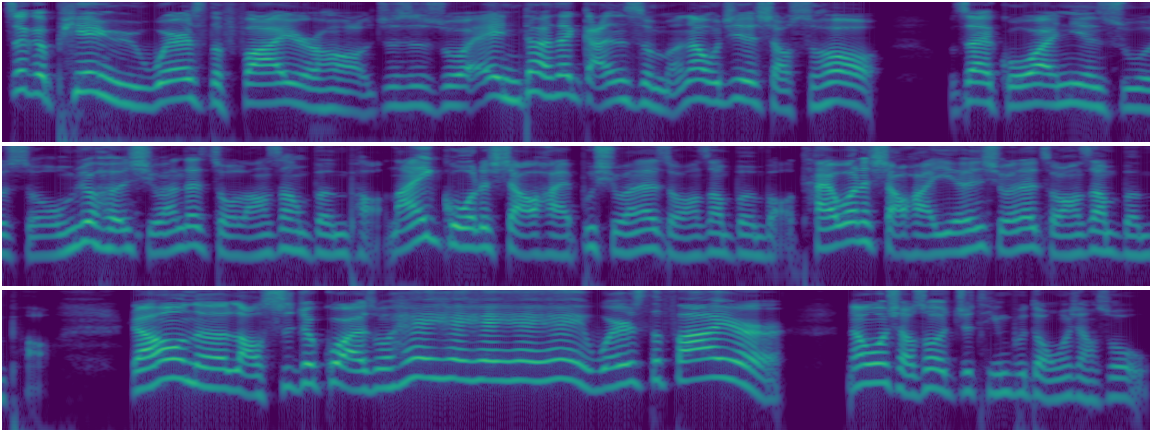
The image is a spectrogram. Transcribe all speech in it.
这个片语 Where's the fire 哈，就是说，哎，你到底在赶什么？那我记得小时候我在国外念书的时候，我们就很喜欢在走廊上奔跑。哪一国的小孩不喜欢在走廊上奔跑？台湾的小孩也很喜欢在走廊上奔跑。然后呢，老师就过来说，嘿嘿嘿嘿嘿，Where's the fire？那我小时候就听不懂，我想说，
